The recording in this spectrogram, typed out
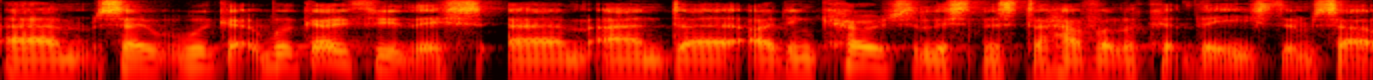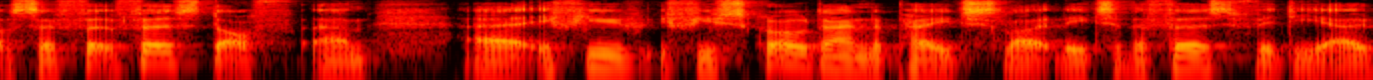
Um, so we'll go, we'll go through this, um, and uh, I'd encourage the listeners to have a look at these themselves. So f- first off, um, uh, if you if you scroll down the page slightly to the first video,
